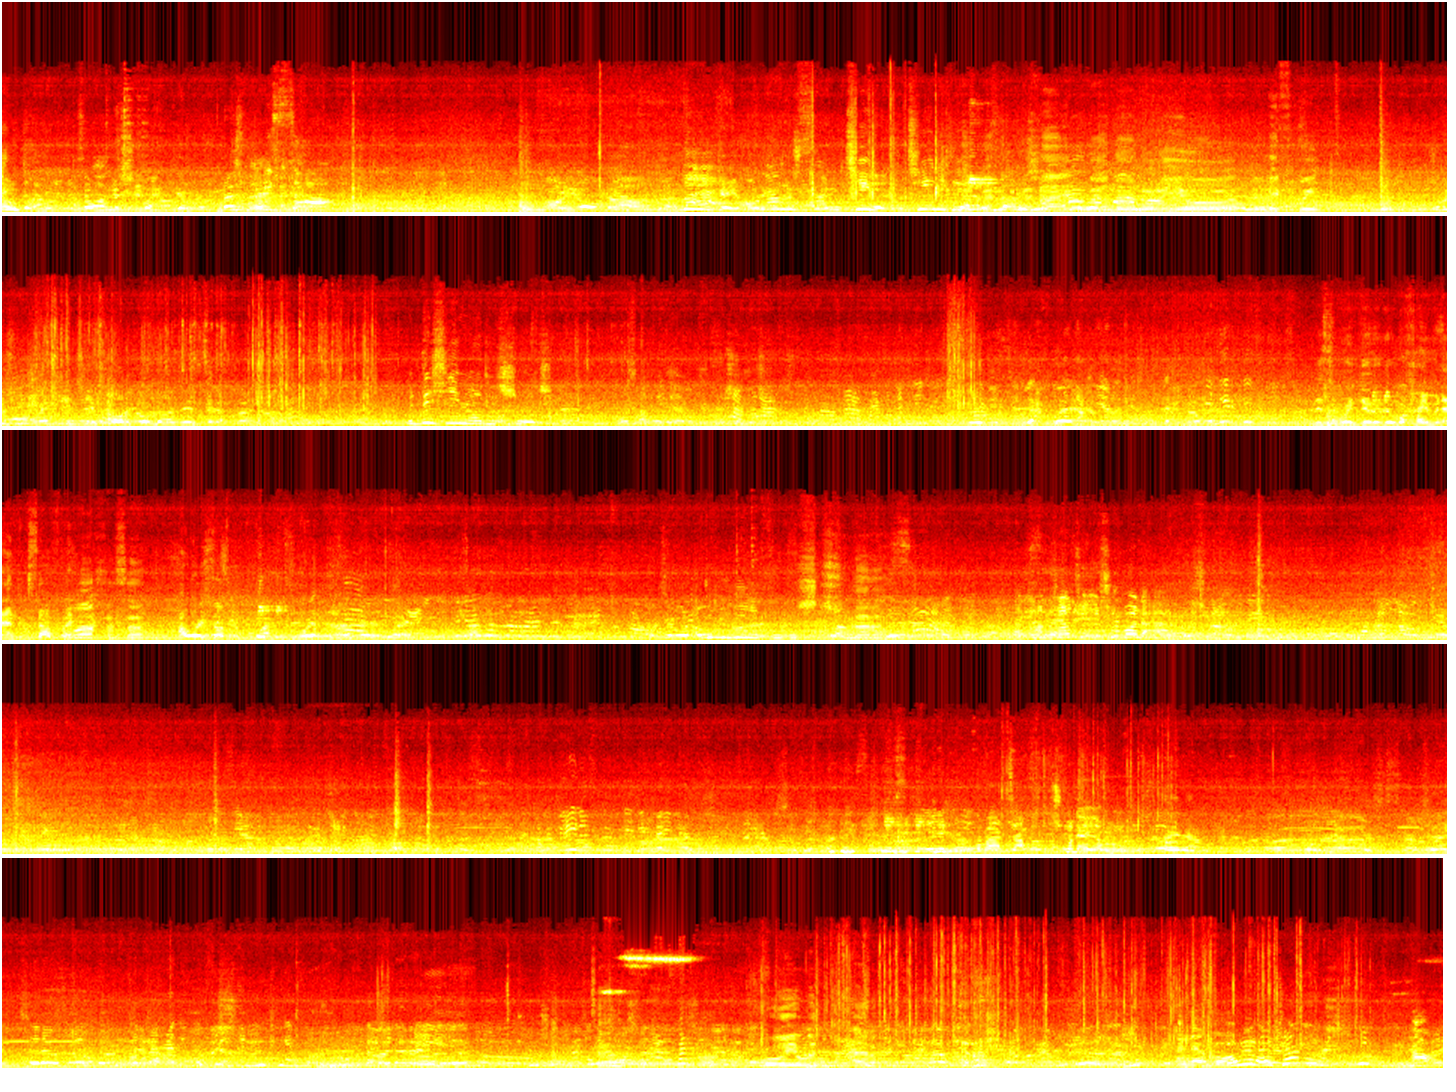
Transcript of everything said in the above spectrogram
عندهم عزها انتي انتي اللي دايره هنا الشوش وصافي دابا ماشي مشكل نسوي نديروا لهم خاي من عندك صافي واخا صافي هاوي صافي واحد زوين لا لا شوكولا اوريو ما بحالو انا اوري او ثاني نعم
